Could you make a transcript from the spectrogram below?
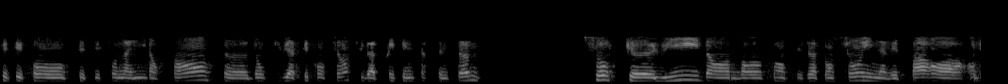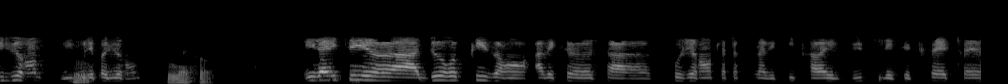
c'était son c'était son ami d'enfance, euh, donc il lui a fait confiance, il lui a prêté une certaine somme. Sauf que lui, dans, dans, dans ses intentions, il n'avait pas envie de lui rendre. Il Mm. voulait pas lui rendre. D'accord. Il a été euh, à deux reprises en, avec sa co-gérante, la personne avec qui il travaille, vu qu'il était très très.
